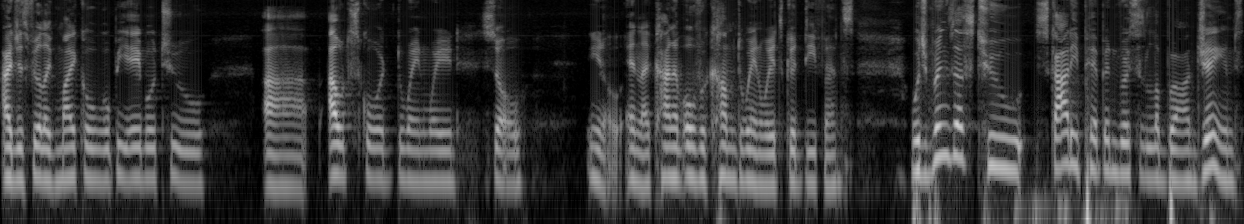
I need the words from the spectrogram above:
I just feel like Michael will be able to uh, outscore Dwyane Wade. So, you know, and like kind of overcome Dwyane Wade's good defense. Which brings us to Scottie Pippen versus LeBron James.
